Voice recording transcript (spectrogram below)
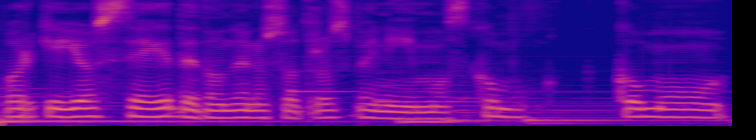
porque yo sé de dónde nosotros venimos. Como, como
